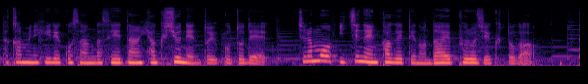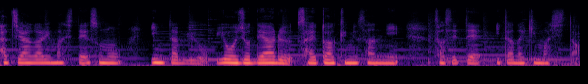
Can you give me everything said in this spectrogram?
高峰秀子さんが生誕100周年ということでこちらも1年かけての大プロジェクトが立ち上がりましてそのインタビューを幼女である斉藤明美さんにさせていただきました。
